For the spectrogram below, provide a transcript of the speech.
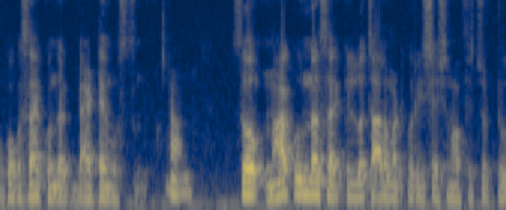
ఒక్కొక్కసారి కొందరికి బ్యాడ్ టైం వస్తుంది. సో నాకు ఉన్న సర్కిల్లో చాలా మటుకు రిజిస్ట్రేషన్ ఆఫీస్ చుట్టూ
